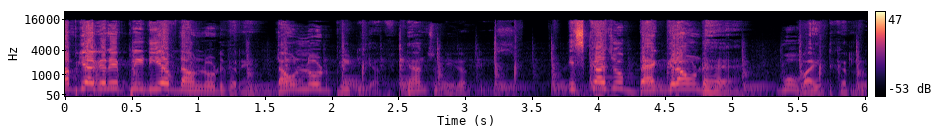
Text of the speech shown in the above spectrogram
आप क्या करें? पीडीएफ डाउनलोड करें। डाउनलोड पीडीएफ ध्यान सुनिएगा प्लीज़ इसका जो बैकग्राउंड है वो व्हाइट कर लो।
